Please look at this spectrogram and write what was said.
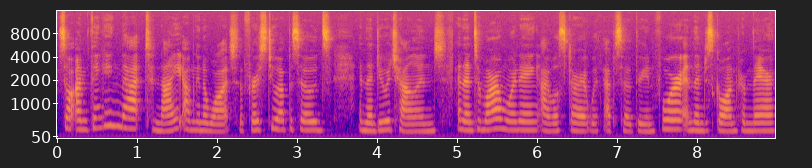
So I'm thinking that tonight I'm going to watch the first two episodes and then do a challenge, and then tomorrow morning I will start with episode 3 and 4 and then just go on from there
